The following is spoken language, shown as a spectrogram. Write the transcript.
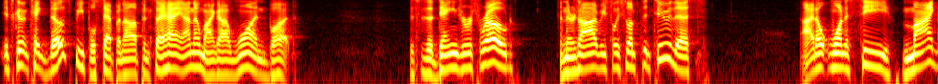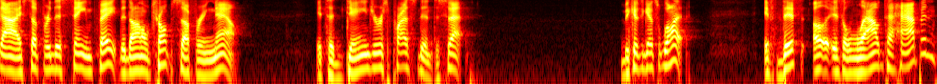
It's going to take those people stepping up and say, hey, I know my guy won, but this is a dangerous road. And there's obviously something to this. I don't want to see my guy suffer this same fate that Donald Trump's suffering now. It's a dangerous precedent to set. Because guess what? If this uh, is allowed to happen,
